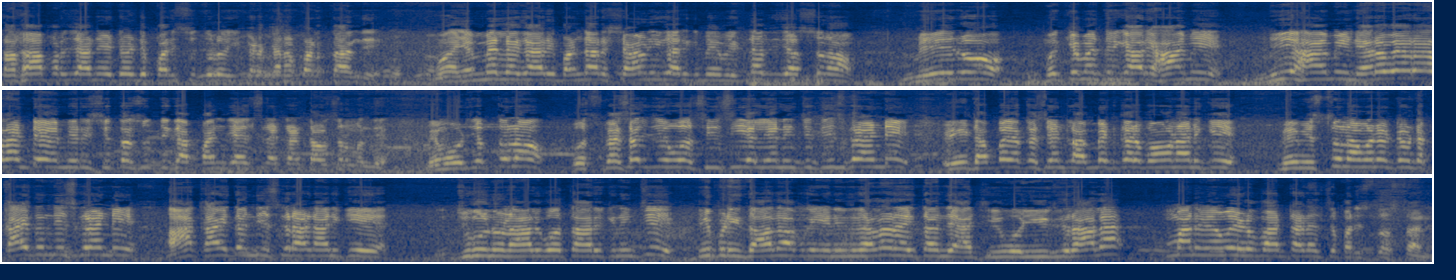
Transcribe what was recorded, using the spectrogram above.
తథా ప్రజ అనేటువంటి పరిస్థితులు ఇక్కడ కనపడుతుంది. మా ఎమ్మెల్యే గారి బండారు శ్రావణి గారికి మేము విజ్ఞప్తి చేస్తున్నాం. మీరు ముఖ్యమంత్రి గారి హామీ మీ హామీ నెరవేరాలంటే మీరు చిత్తశుద్ధిగా పనిచేయాల్సినటువంటి అవసరం ఉంది. మేము ఒకటి చెప్తున్నాం ఓ స్పెషల్ జీవో సీసీఎల్ఏ నుంచి తీసుకురండి ఈ డెబ్బై ఒక్క సెంట్లు అంబేద్కర్ భవనానికి మేము ఇస్తున్నాం అనేటువంటి కాగితం తీసుకురండి. ఆ కాగితం తీసుకురావడానికి జూన్ నాలుగో తారీఖు నుంచి ఇప్పటికి దాదాపుగా ఎనిమిది నెలలు అవుతుంది. ఆ జీవో ఈ రాలా మనమేమో ఇక్కడ మాట్లాడాల్సిన పరిస్థితి వస్తాను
